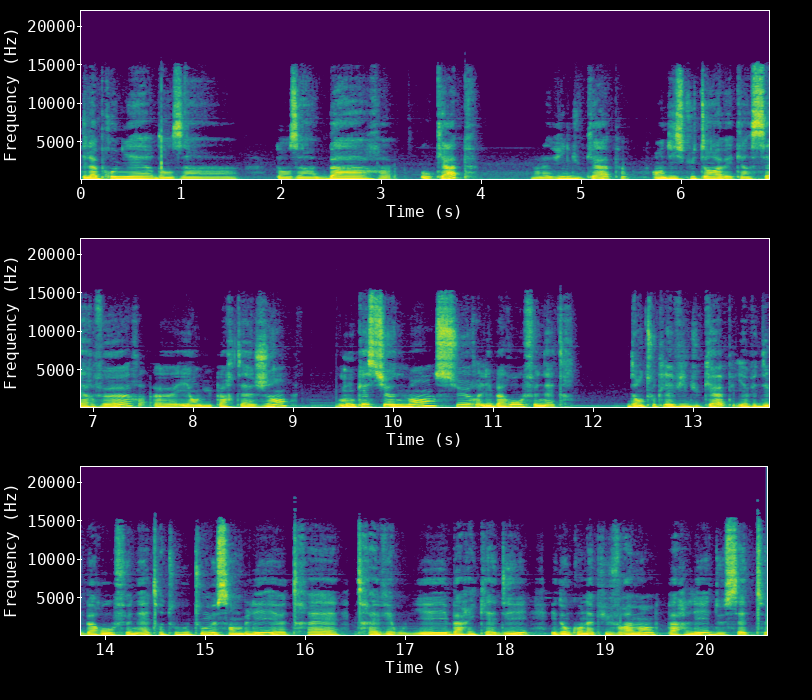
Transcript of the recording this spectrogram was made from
C'est la première dans un, dans un bar au Cap, dans la ville du Cap, en discutant avec un serveur euh, et en lui partageant mon questionnement sur les barreaux aux fenêtres. Dans toute la ville du Cap, il y avait des barreaux aux fenêtres, tout, tout me semblait euh, très, très verrouillé, barricadé, et donc on a pu vraiment parler de cette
